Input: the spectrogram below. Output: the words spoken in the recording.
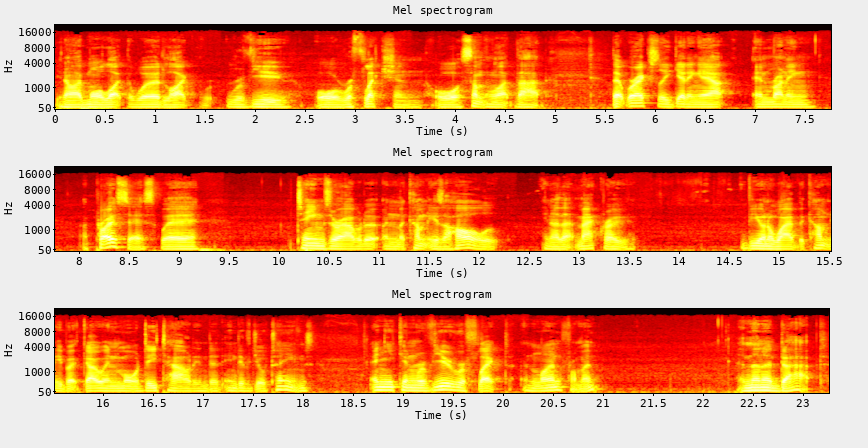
you know, I'd more like the word like review or reflection or something like that. That we're actually getting out and running a process where teams are able to, and the company as a whole, you know, that macro view and away of the company, but go in more detailed into individual teams, and you can review, reflect, and learn from it, and then adapt.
